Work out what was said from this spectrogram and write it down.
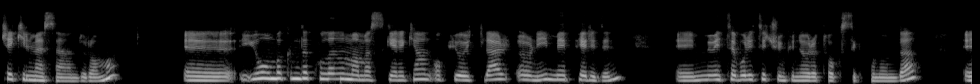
çekilme sendromu. E, yoğun bakımda kullanılmaması gereken opioidler örneğin meperidin, e, metaboliti çünkü nörotoksik bunun da. E,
